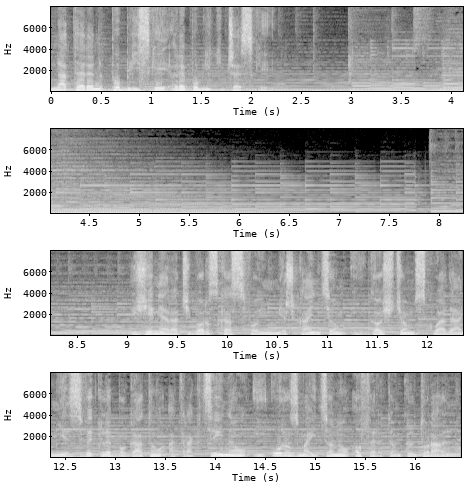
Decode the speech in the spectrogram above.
na teren pobliskiej Republiki Czeskiej. Ziemia Raciborska swoim mieszkańcom i gościom składa niezwykle bogatą, atrakcyjną i urozmaiconą ofertę kulturalną.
